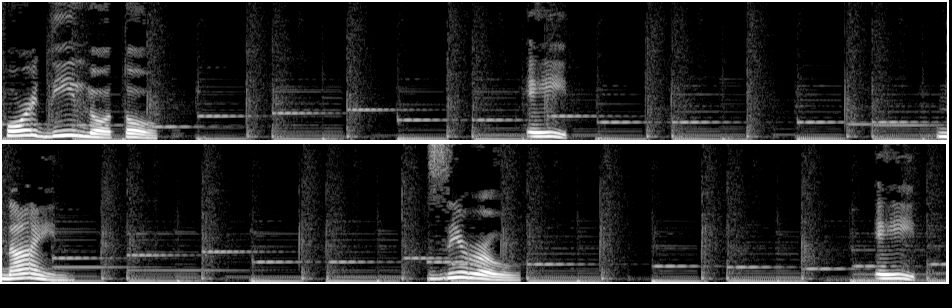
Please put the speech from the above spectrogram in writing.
4D Lotto 8 9 0 8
